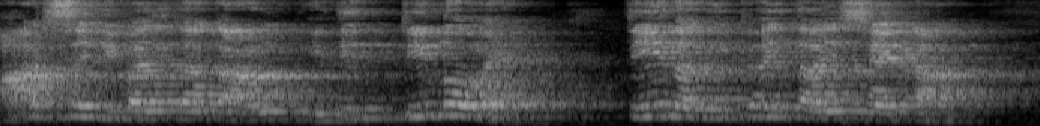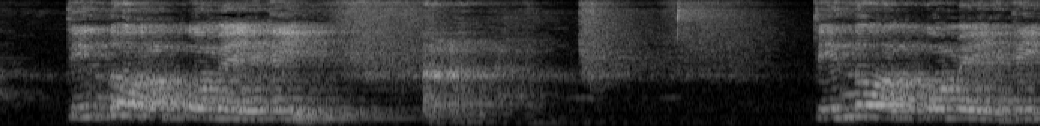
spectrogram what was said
आठ से विभाजिता का अंक यदि तीनों में तीन अंक इकाई सैकड़ा, तीनों अंकों में यदि तीनों अंकों में यदि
